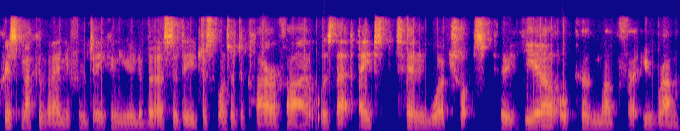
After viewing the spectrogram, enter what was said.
Chris McAvaney from Deakin University just wanted to clarify, was that eight to 10 workshops per year or per month that you run?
